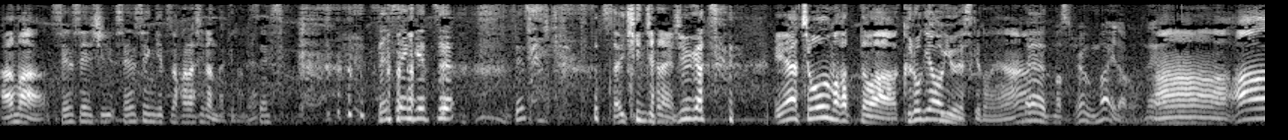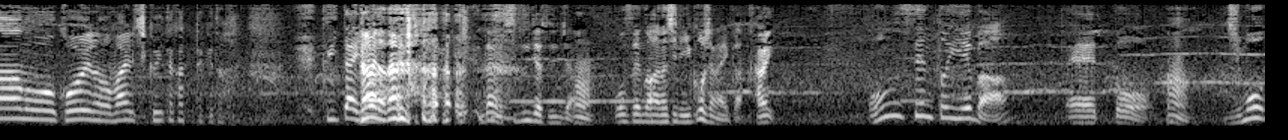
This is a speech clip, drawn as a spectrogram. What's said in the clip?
あ、まあ、先々週、先々月の話なんだけどね。先々先々月、先々最近じゃない月、の。10月。いや、超うまかったわ。黒毛和牛ですけどね。えーまあ、それはうまいだろうね。あー、あー、もう、こういうの毎日食いたかったけど。食いたいな。ダメだ、ダメだ。ダメだ、沈んじゃう沈んじゃう、うん温泉の話に行こうじゃないか。はい。温泉といえば、えーっと、うん。地元、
